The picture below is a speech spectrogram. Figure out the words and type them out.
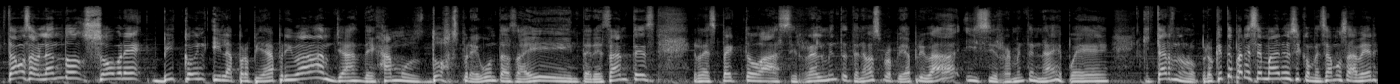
estamos hablando hablando sobre Bitcoin y la propiedad privada. Ya dejamos dos preguntas ahí interesantes respecto a si realmente tenemos propiedad privada y si realmente nadie puede quitárnoslo. Pero ¿qué te parece, Mario, si comenzamos a ver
